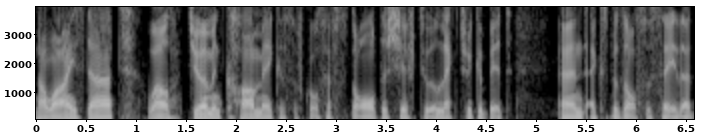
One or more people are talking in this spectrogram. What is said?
now, why is that? Well, German car makers, of course, have stalled the shift to electric a bit. And experts also say that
